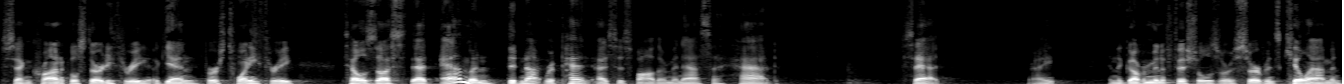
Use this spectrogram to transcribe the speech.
Second Chronicles 33, again, verse 23 tells us that Amon did not repent as his father Manasseh had. Sad, right? And the government officials or his servants kill Amon.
